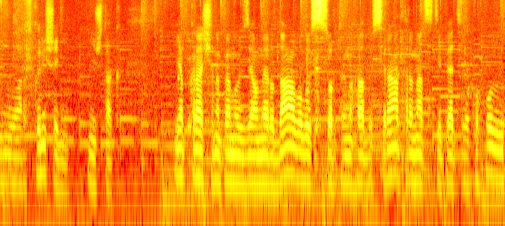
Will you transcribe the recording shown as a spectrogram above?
пінонуар. Скоріше ні, ніж так. Я б краще, напевно, взяв Неро Даволос, сорт винограду Сіра, 13,5 алкоголю,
